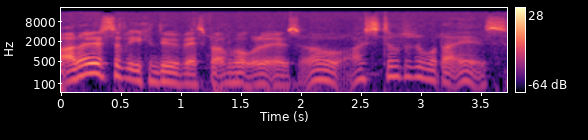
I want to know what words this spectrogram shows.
I know there's something you can do with this, but I forgot what it is. Oh, I still don't know what that is.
